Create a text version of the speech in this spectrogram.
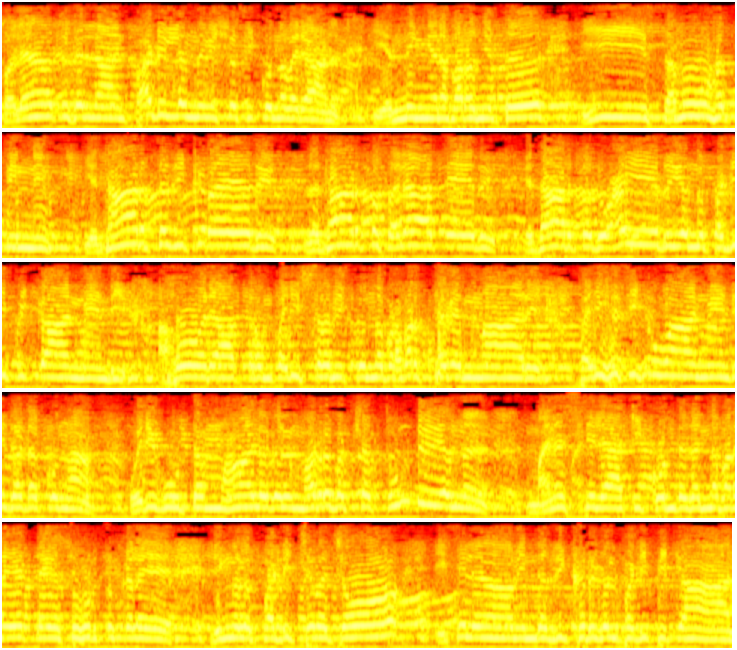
സ്വലാത്ത് ചെല്ലാൻ പാടില്ലെന്ന് വിശ്വസിക്കുന്നവരാണ്. എന്നിങ്ങനെ പറഞ്ഞിട്ട് ഈ സമൂഹത്തിന് യഥാർത്ഥ ദിക്റേത് യഥാർത്ഥ സ്വലാത്തേത് യഥാർത്ഥ ദുഴയേത് എന്ന് പഠിപ്പിക്കാൻ വേണ്ടി അഹോരാത്രം പരിശ്രമിക്കുന്ന പ്രവർത്തകന്മാരെ പരിഹസിക്കുവാൻ വേണ്ടി നടക്കുന്ന ഒരു കൂട്ടം ആളുകൾ മറുപക്ഷത്തുണ്ട് എന്ന് മനസ്സിലാക്കിക്കൊണ്ട് തന്നെ പറയട്ടെ സുഹൃത്തുക്കളെ നിങ്ങൾ പഠിച്ചു വെച്ചോ? ഇസ്ലാമിന്റെ ദിക്കറുകൾ പഠിപ്പിക്കാൻ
